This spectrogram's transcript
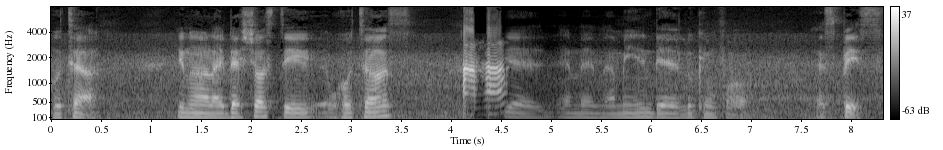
hotel. You know, like the short stay hotels. Uh huh. Yeah, and then I mean, they're looking for a space.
